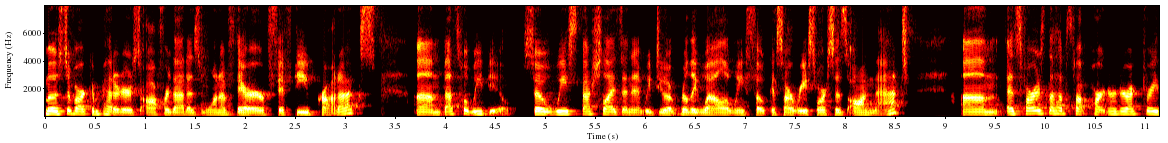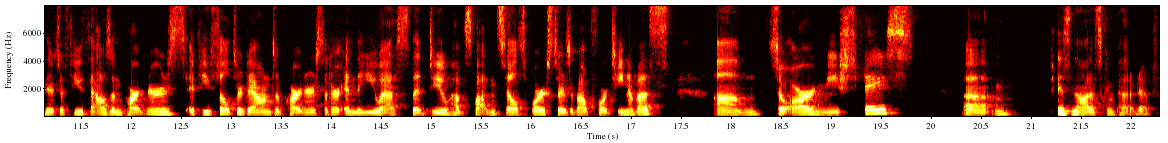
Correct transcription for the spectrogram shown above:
Most of our competitors offer that as one of their 50 products. Um, that's what we do. So we specialize in it. We do it really well, and we focus our resources on that. Um, as far as the HubSpot partner directory, there's a few thousand partners. If you filter down to partners that are in the US that do HubSpot and Salesforce, there's about 14 of us. Um, so our niche space um, is not as competitive.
